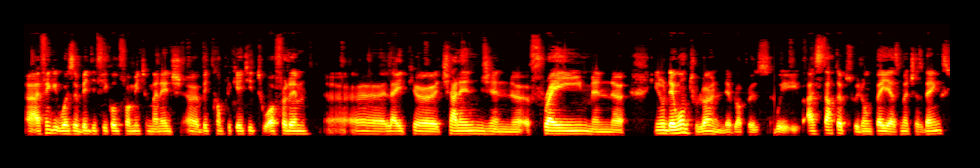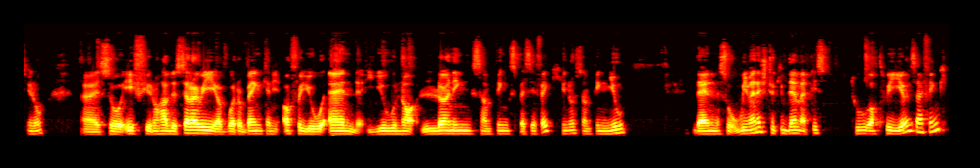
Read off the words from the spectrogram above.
I think it was a bit difficult for me to manage, a bit complicated to offer them uh, like a challenge and a frame, and you know they want to learn developers. We as startups we don't pay as much as banks, you know. Uh, so if you don't have the salary of what a bank can offer you and you're not learning something specific, you know, something new, then so we managed to keep them at least two or three years, I think.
